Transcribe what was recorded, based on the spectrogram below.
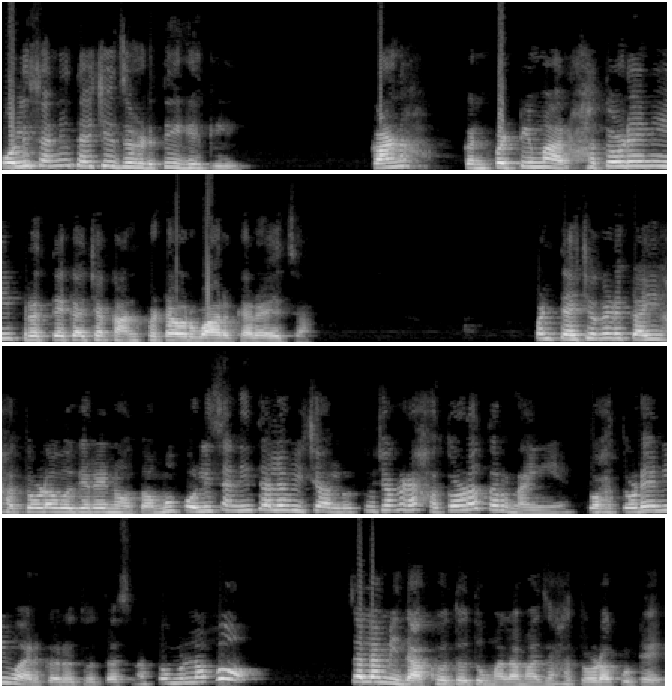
पोलिसांनी त्याची झडती घेतली. कारण कणपट्टीमार हातोड्याने प्रत्येकाच्या कानफटावर वार करायचा. पण त्याच्याकडे काही हातोडा वगैरे नव्हता. मग पोलिसांनी त्याला विचारलं तुझ्याकडे हातोडा तर नाहीये. तो हातोड्याने वार करत होतास ना? तो म्हणला हो. चला मी दाखवतो तुम्हाला माझा हातोडा कुठे आहे.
